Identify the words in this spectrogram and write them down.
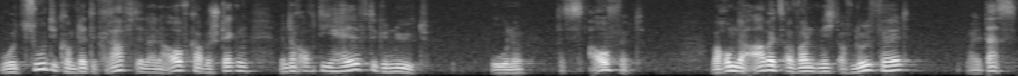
Wozu die komplette Kraft in eine Aufgabe stecken, wenn doch auch die Hälfte genügt, ohne dass es auffällt? Warum der Arbeitsaufwand nicht auf Null fällt? Weil das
